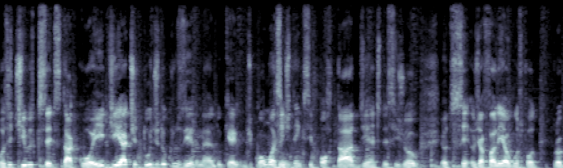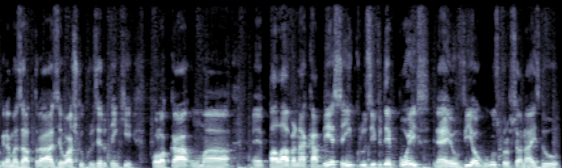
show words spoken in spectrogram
positivos que você destacou aí de atitude do Cruzeiro, né? Do que, de como a Sim. gente tem que se portar diante desse jogo. Eu, eu já falei alguns programas atrás, eu acho que o Cruzeiro tem que colocar uma é, palavra na cabeça, inclusive depois, né? Eu vi alguns profissionais do,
